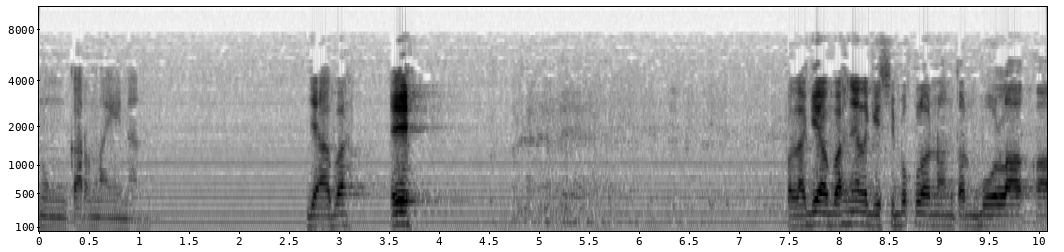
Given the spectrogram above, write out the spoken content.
nungkar mainan. Ya abah, eh. Apalagi abahnya lagi sibuk lo nonton bola ke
